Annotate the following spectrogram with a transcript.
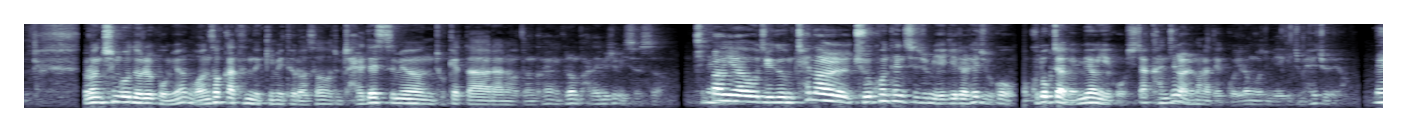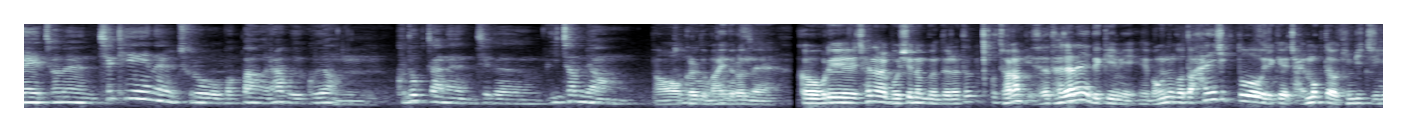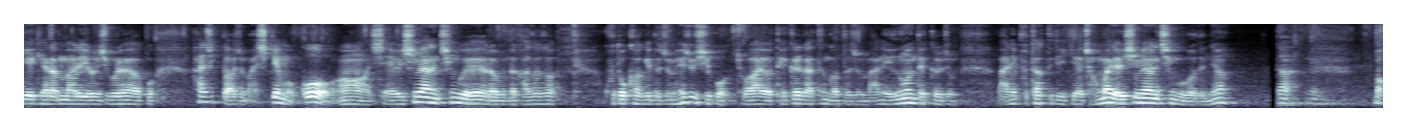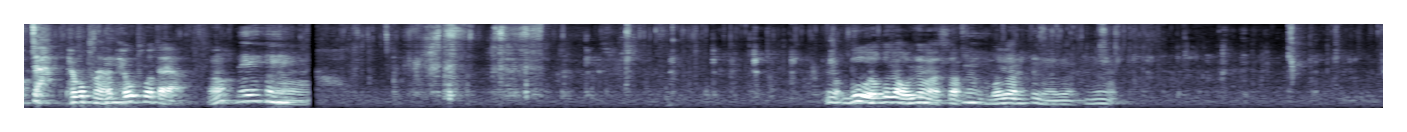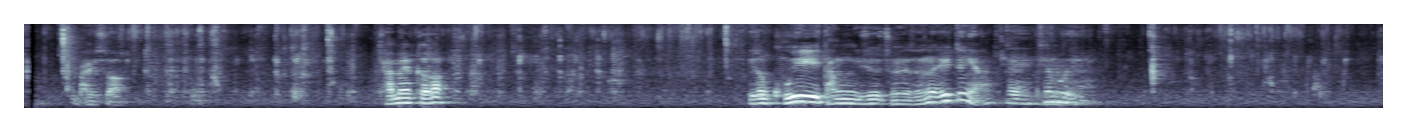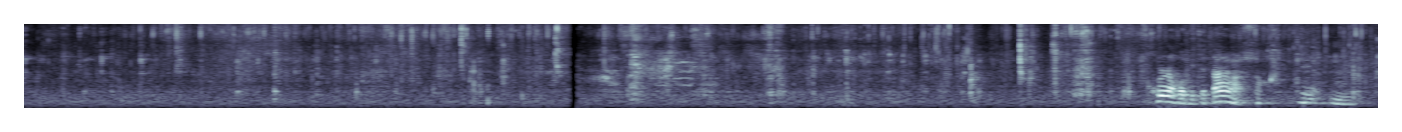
그런 친구들을 보면 원석 같은 느낌이 들어서 좀 잘 됐으면 좋겠다라는 어떤 그런 바람이 좀 있었어. 칩박이하고 지금 채널 주 콘텐츠 좀 얘기를 해주고 구독자 몇 명이고 시작한 지는 얼마나 됐고 이런 거 좀 얘기 좀 해줘요. 네, 저는 치킨을 주로 먹방을 하고 있고요. 음. 구독자는 지금 2,000명. 어 그래도 많이 늘었네. 그 우리 채널 보시는 분들은 또 저랑 비슷하잖아요 느낌이 먹는 것도 한식도 이렇게 잘 먹다고 김치찌개 계란말이 이런 식으로 해갖고 한식도 아주 맛있게 먹고 어 진짜 열심히 하는 친구예요 여러분들 가셔서 구독하기도 좀 해주시고 좋아요 댓글 같은 것도 좀 많이 응원 댓글 좀 많이 부탁드릴게요 정말 열심히 하는 친구거든요. 자 네. 먹자 배고프다 배고프겠다 야 어? 네. 어. 무 여기다 올려놨어. 네. 머리랑 좀 여기. 음. 맛있어. 자메이카가 이런 구이 당류 중에서는 1등이야. 네, 최고예요. 콜라 그 밑에 따라놨어. 네. 아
